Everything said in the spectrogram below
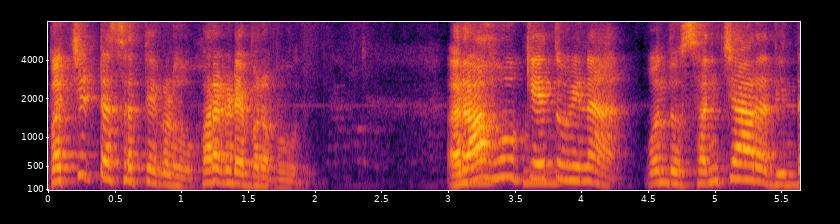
ಬಚ್ಚಿಟ್ಟ ಸತ್ಯಗಳು ಹೊರಗಡೆ ಬರಬಹುದು. ರಾಹು ಕೇತುವಿನ ಒಂದು ಸಂಚಾರದಿಂದ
